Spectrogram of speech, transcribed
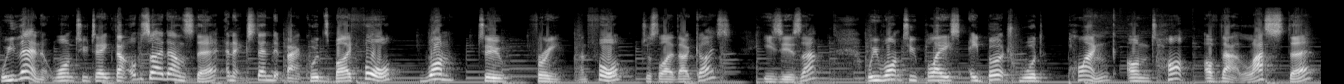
We then want to take that upside down stair and extend it backwards by four. One, two, three, and four, just like that, guys. Easy as that. We want to place a birchwood plank on top of that last stair,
